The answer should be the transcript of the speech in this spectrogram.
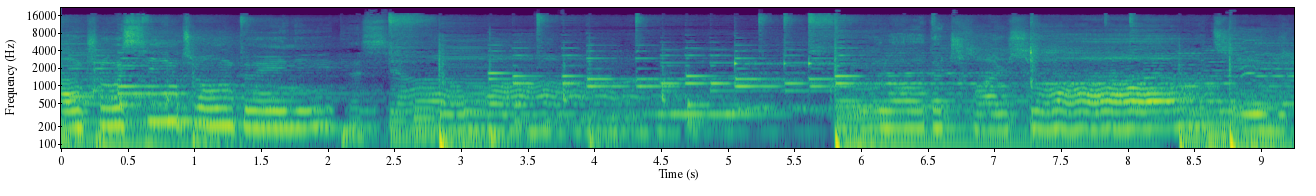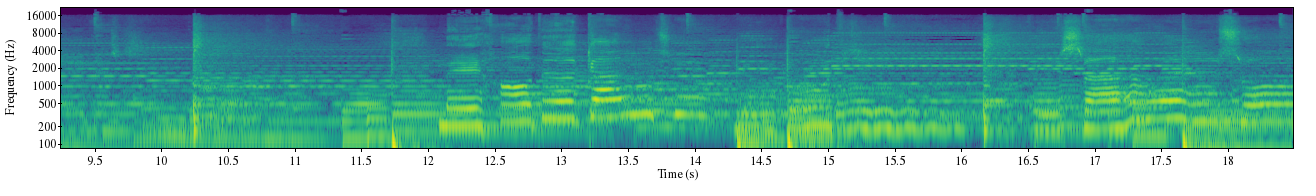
唱出心中对你的向往。古老的传说，今日的承诺。美好的感觉永不停地闪烁。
